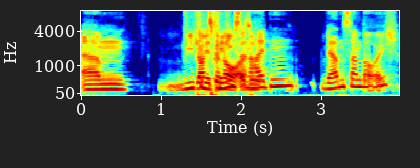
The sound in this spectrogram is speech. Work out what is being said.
Ähm, wie viele genau, Trainingseinheiten also, werden es dann bei euch?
